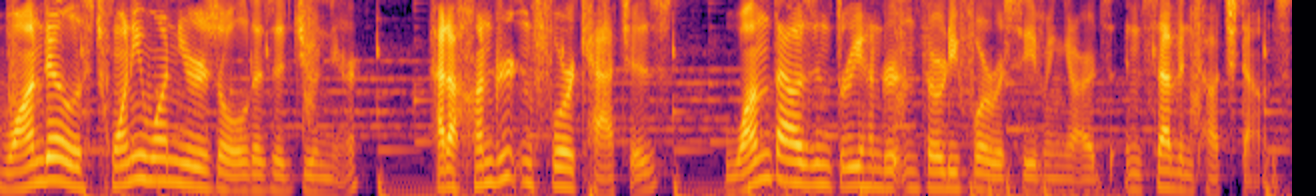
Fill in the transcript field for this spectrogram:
Wan'Dale is 21 years old as a junior, had 104 catches, 1,334 receiving yards, and 7 touchdowns.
